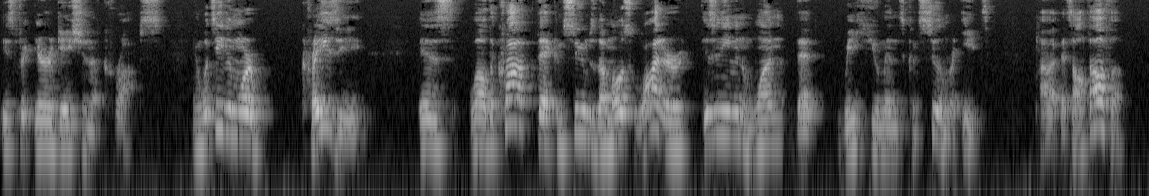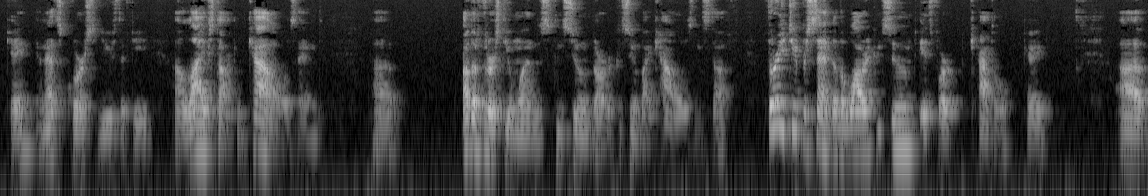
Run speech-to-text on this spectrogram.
is for irrigation of crops. And what's even more crazy is well, the crop that consumes the most water isn't even one that we humans consume or eat. Uh, it's alfalfa, okay, and that's of course used to feed uh, livestock and cows, and uh, other thirsty ones consumed are consumed by cows and stuff. Thirty-two percent of the water consumed is for cattle. Okay, uh,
